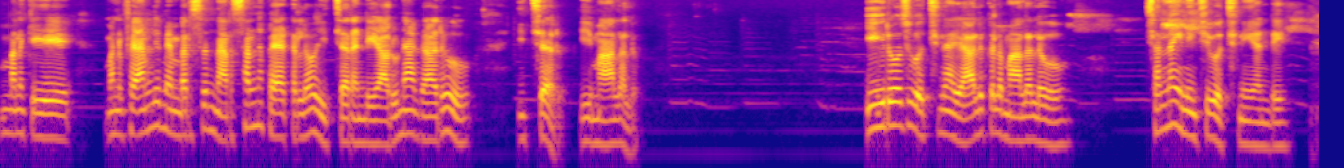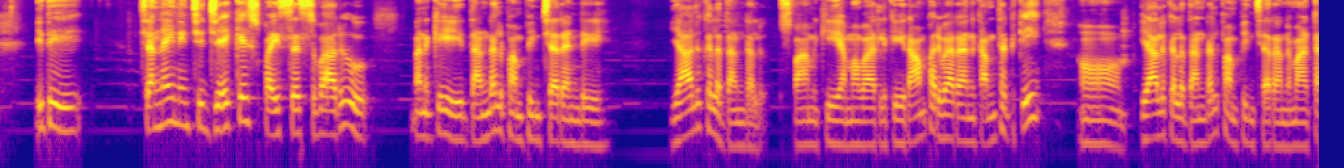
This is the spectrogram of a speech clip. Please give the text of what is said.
మనకి మన ఫ్యామిలీ మెంబర్స్ నరసన్నపేటలో ఇచ్చారండి. అరుణ గారు ఇచ్చారు ఈ మాలలు. ఈరోజు వచ్చిన యాలుకల మాలలో చెన్నై నుంచి వచ్చినాయండి. ఇది చెన్నై నుంచి జేకే స్పైసెస్ వారు మనకి దండలు పంపించారండి. యాలుకల దండలు. స్వామికి అమ్మవార్లకి రామ్ పరివారానికి అంతటికి యాలుకల దండలు పంపించారన్నమాట.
